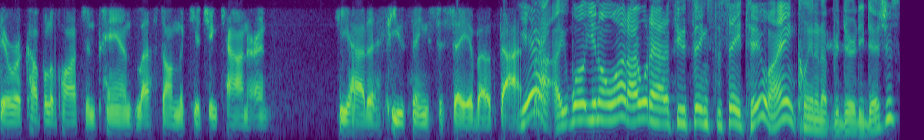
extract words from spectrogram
there were a couple of pots and pans left on the kitchen counter, and he had a few things to say about that. Yeah, I, well, you know what? I would have had a few things to say too. I ain't cleaning up your dirty dishes.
